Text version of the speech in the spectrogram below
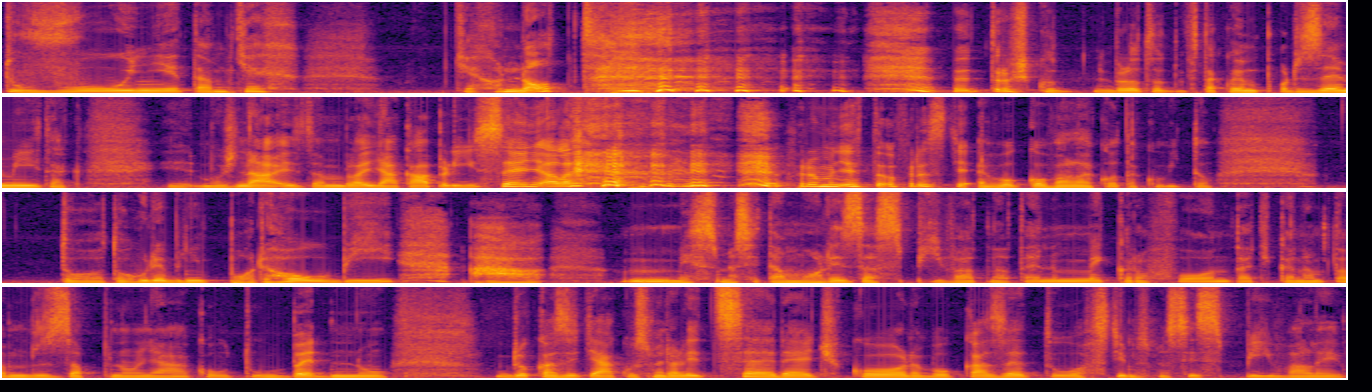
tu vůni tam těch, těch not. Trošku bylo to v takovém podzemí, tak možná i tam byla nějaká plíseň, ale pro mě to prostě evokovalo jako takový to to, to hudební podhoubí a my jsme si tam mohli zaspívat na ten mikrofon, taťka nám tam zapnul nějakou tu bednu, do kazeťáku jsme dali CDčko nebo kazetu a s tím jsme si zpívali.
